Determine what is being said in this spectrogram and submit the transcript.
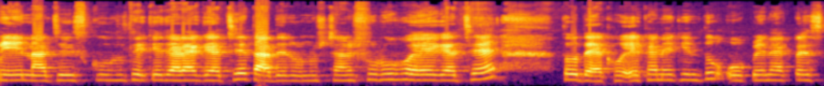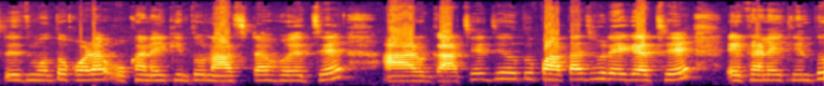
মেয়ে নাচের স্কুল থেকে যারা গেছে, তাদের অনুষ্ঠান শুরু হয়ে গেছে। তো দেখো, এখানে কিন্তু ওপেন একটা স্টেজ মতো করা, ওখানে কিন্তু নাচটা হয়েছে। আর গাছের যেহেতু পাতা ঝরে গেছে, এখানে কিন্তু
